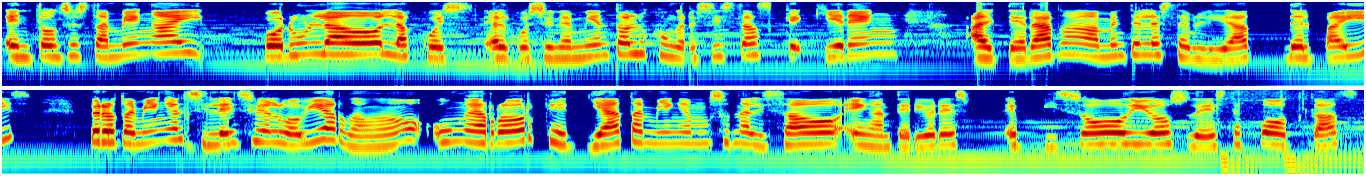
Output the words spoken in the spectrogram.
Entonces también hay, por un lado, el cuestionamiento a los congresistas que quieren alterar nuevamente la estabilidad del país, pero también el silencio del gobierno, ¿no? Un error que ya también hemos analizado en anteriores episodios de este podcast,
